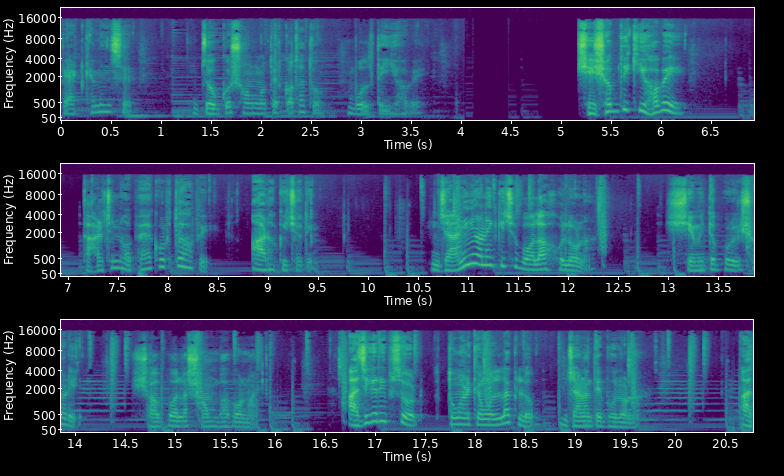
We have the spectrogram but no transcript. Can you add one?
প্যাট ক্যামিন্সের যোগ্য সঙ্গতের কথা তো বলতেই হবে। সব দিয়ে কী হবে? তার জন্য অপেক্ষা করতে হবে আরও কিছুদিন। জানি অনেক কিছু বলা হলো না। সীমিত পরিসরে সব বলা সম্ভবও নয়। আজকের এপিসোড তোমার কেমন লাগল জানাতে ভুলো না। আর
